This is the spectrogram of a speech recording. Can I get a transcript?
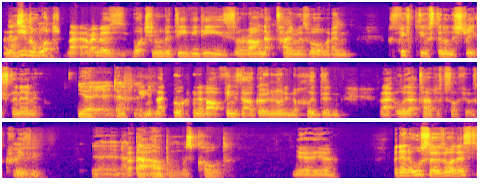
And then even be. watch, like, I remember I was watching all the DVDs around that time as well when, because 50 was still on the streets then, innit? Yeah, yeah, definitely. like talking about things that are going on in the hood and like all that type of stuff. It was crazy. Yeah, yeah that, um, album was cold. Yeah, yeah. But then also as well, this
